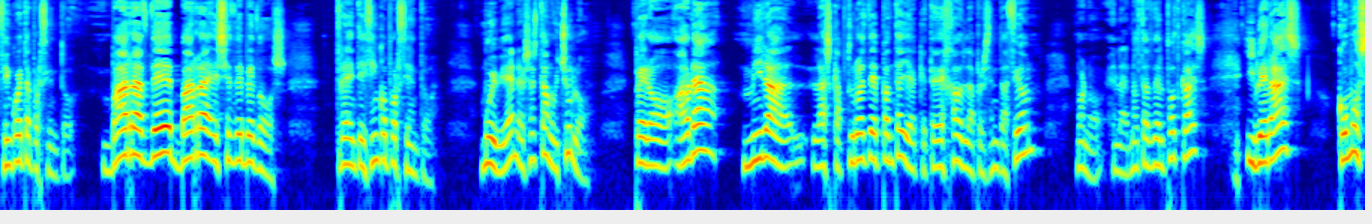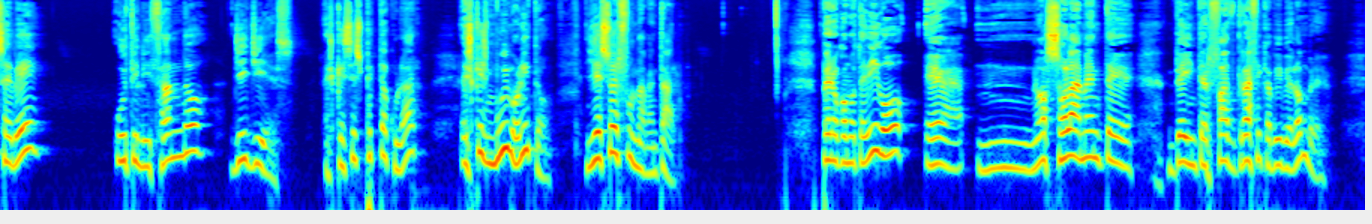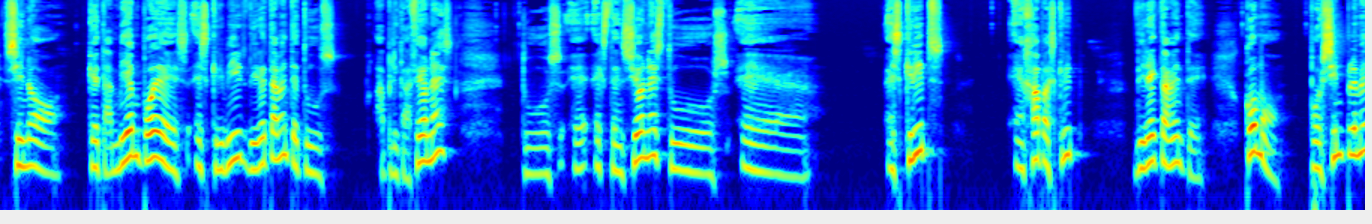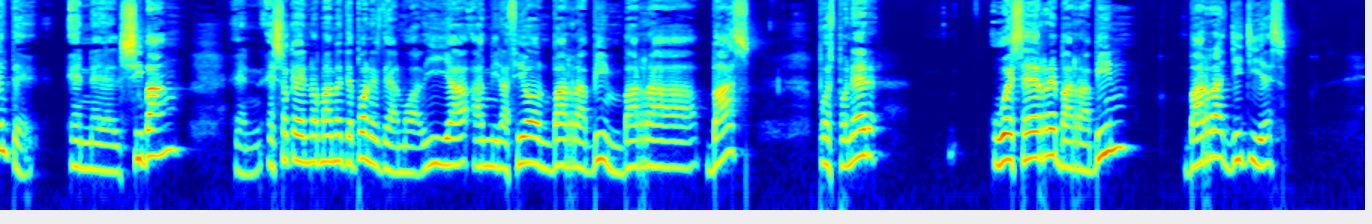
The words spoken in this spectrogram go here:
50%. Barra D barra SDB2, 35%. Muy bien, eso está muy chulo. Pero ahora mira las capturas de pantalla que te he dejado en la presentación, bueno, en las notas del podcast, y verás cómo se ve utilizando GGS. Es que es espectacular. Es que es muy bonito. Y eso es fundamental. Pero como te digo, eh, no solamente de interfaz gráfica vive el hombre, sino que también puedes escribir directamente tus aplicaciones, tus eh, extensiones, tus eh, scripts en JavaScript directamente. ¿Cómo? Pues simplemente en el Shebang, en eso que normalmente pones de almohadilla, admiración, barra bin, barra bas, pues poner usr barra bin barra ggs.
